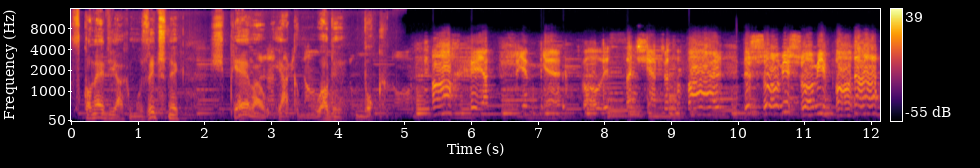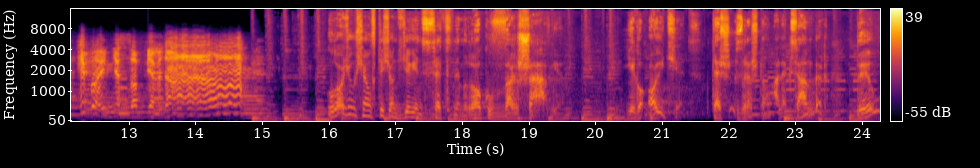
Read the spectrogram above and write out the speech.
w komediach muzycznych śpiewał jak młody Bóg. Ach, jak przyjemnie kołysać się przez fal, gdy szumi, szumi woda i płynie sobie w. Urodził się w 1900 roku w Warszawie. Jego ojciec, też zresztą Aleksander, był,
